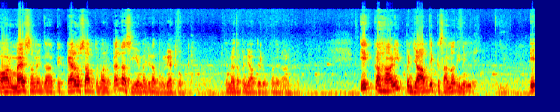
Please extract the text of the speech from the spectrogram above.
ਔਰ ਮੈਂ ਸਮਝਦਾ ਕਿ ਕੈਰੋਂ ਸਾਹਿਬ ਤੋਂ ਬਾਅਦ ਪਹਿਲਾ ਸੀਐਮ ਹੈ ਜਿਹੜਾ ਬੋਲਿਆ ਠੋਕ ਕੇ, ਤੇ ਮੈਂ ਤਾਂ ਪੰਜਾਬ ਦੇ ਲੋਕਾਂ ਦੇ ਨਾਲ ਖੜਾ ਇਹ ਕਹਾਣੀ ਪੰਜਾਬ ਦੇ ਕਿਸਾਨਾਂ ਦੀ ਨਹੀਂ ਹੈ। ਇਹ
